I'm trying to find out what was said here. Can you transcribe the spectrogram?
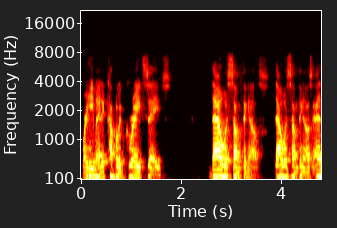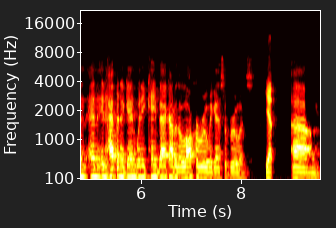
where he made a couple of great saves. That was something else. That was something else. And and it happened again when he came back out of the locker room against the Bruins. Yep. Um,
